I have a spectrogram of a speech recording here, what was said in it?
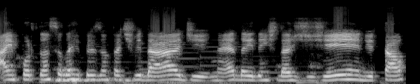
a importância da representatividade, né, da identidade de gênero e tal.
